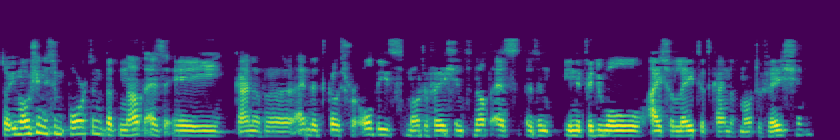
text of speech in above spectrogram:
so emotion is important, but not as a kind of a, and it goes for all these motivations, not as, as an individual, isolated kind of motivation.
